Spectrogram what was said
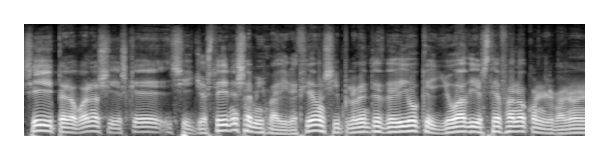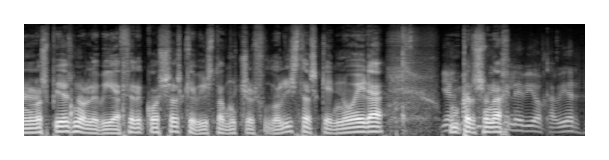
Sí, pero bueno, sí, es que sí, yo estoy en esa misma dirección. Simplemente te digo que yo a Di Stefano con el balón en los pies no le vi hacer cosas que he visto a muchos futbolistas, que no era un personaje. ¿Qué le vio, Javier?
